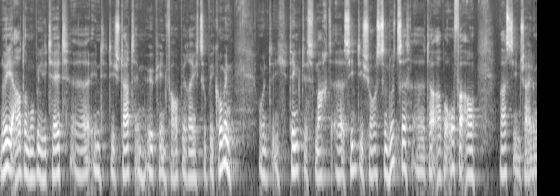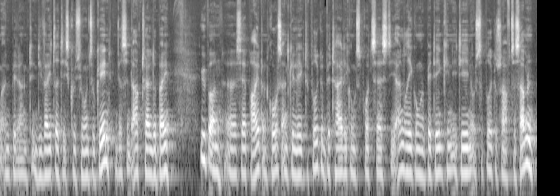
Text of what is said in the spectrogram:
neue Art der Mobilität in die Stadt im ÖPNV-Bereich zu bekommen. Und ich denke, das macht Sinn, die Chance zu nutzen, da aber offen auch, was die Entscheidung anbelangt, in die weitere Diskussion zu gehen. Wir sind aktuell dabei, über einen äh, sehr breit und groß angelegten Bürgerbeteiligungsprozess die Anregungen, Bedenken, Ideen aus der Bürgerschaft zu sammeln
